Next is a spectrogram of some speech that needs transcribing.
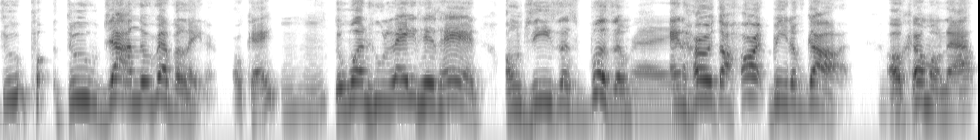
through through John the Revelator, okay? Mhm. The one who laid his hand on Jesus' bosom Right. and heard the heartbeat of God. Oh, come on now.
